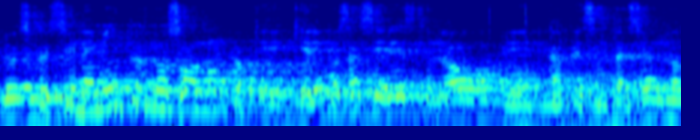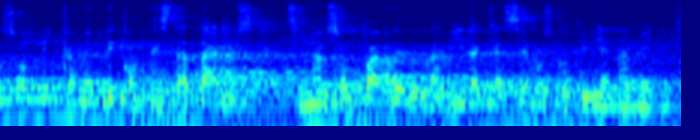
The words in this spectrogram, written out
Los cuestionamientos no son, lo que queremos hacer es que no, en la presentación no son únicamente contestatarios, sino son parte de la vida que hacemos cotidianamente.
